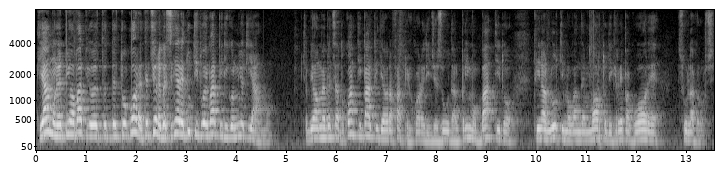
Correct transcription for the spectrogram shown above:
Ti amo nel primo palpito del, del, tuo cuore, attenzione per segnare tutti i tuoi palpiti col mio ti amo. Ci abbiamo mai pensato quanti palpiti avrà fatto il cuore di Gesù dal primo battito fino all'ultimo quando è morto di crepacuore sulla croce?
